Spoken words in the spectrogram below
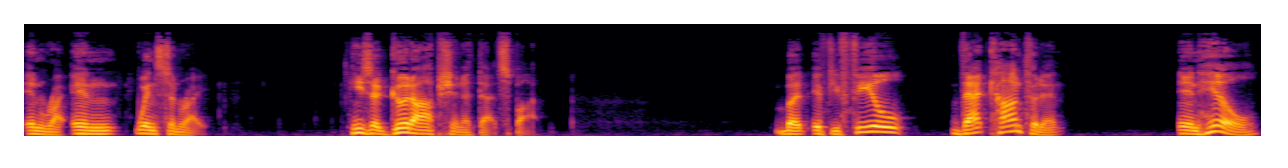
in in Winston Wright. He's a good option at that spot. But if you feel that confident in Hill,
